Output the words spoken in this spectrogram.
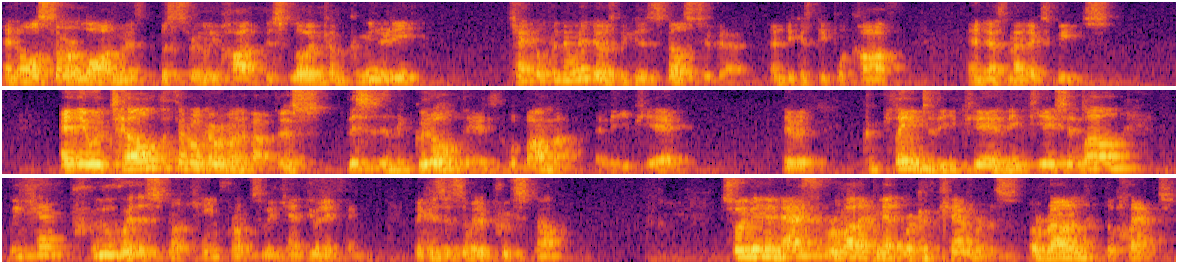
And all summer long, when it's blisteringly hot, this low-income community can't open their windows because it smells too bad and because people cough and asthmatics wheeze. And they would tell the federal government about this. This is in the good old days of Obama and the EPA. They would complain to the EPA, and the EPA said, well, we can't prove where the smell came from, so we can't do anything because there's no way to prove smell. So we made a massive robotic network of cameras around the plant.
